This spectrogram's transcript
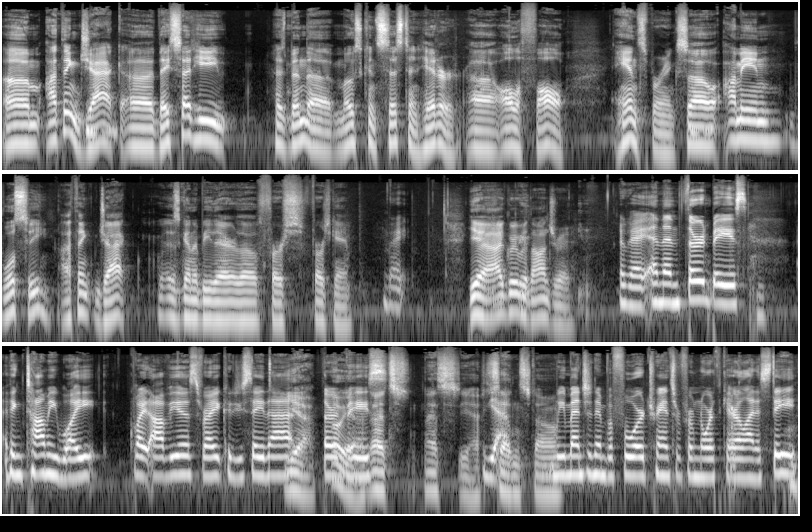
Um, I think Jack. Uh, they said he has been the most consistent hitter uh, all of fall and spring. So I mean, we'll see. I think Jack is going to be there though first first game. Right. Yeah, I agree with Andre. Okay, and then third base, I think Tommy White, quite obvious, right? Could you say that? Yeah, Third oh, base. Yeah. That's that's yeah, yeah. set in stone. We mentioned him before, transfer from North Carolina State.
